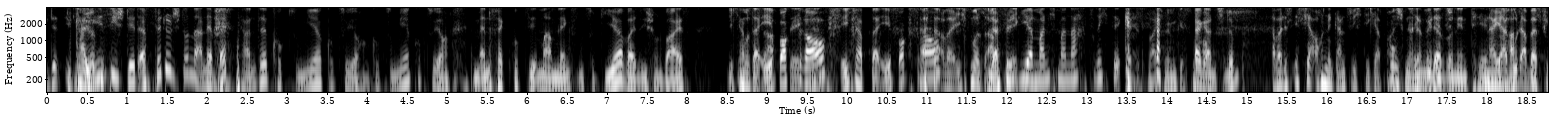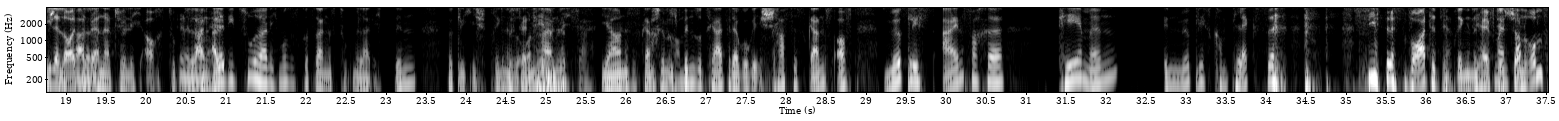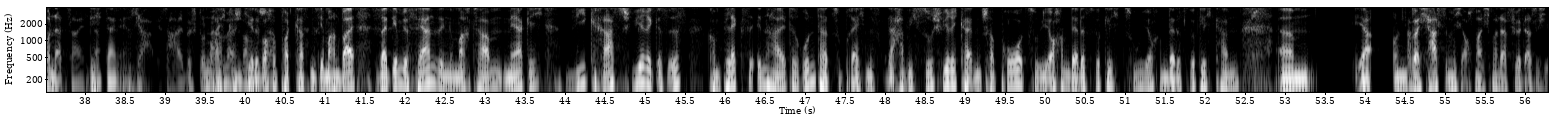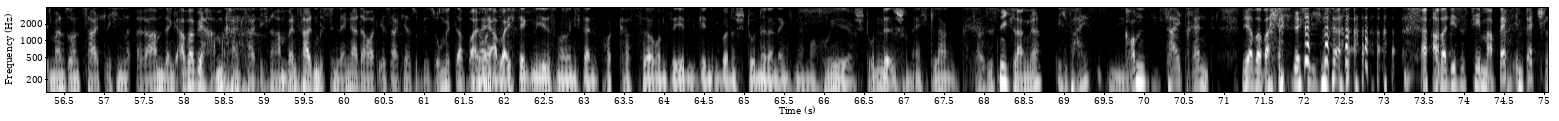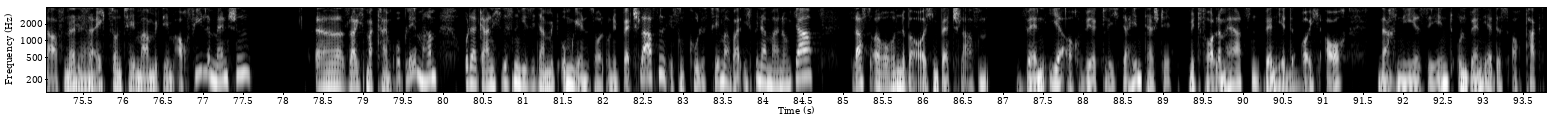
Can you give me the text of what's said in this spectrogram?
Die, Die Kalisi steht eine Viertelstunde an der Bettkante, guckt zu mir, guckt zu Jochen, guckt zu mir, guckt zu Jochen. Im Endeffekt guckt sie immer am längsten zu dir, weil sie schon weiß, ich, Ich muss da es eh Bock absegnen. drauf, ich hab da eh Bock drauf. Aber ich muss ich löffel die ja absegnen. manchmal nachts richtig. das mache ich mit dem ist Gizmo ja ganz schlimm. Aber das ist ja auch ein ganz wichtiger Punkt. ich bring Wenn wieder jetzt- so in den Themen. Naja gut, aber viele Leute gerade, werden ne? natürlich auch Es tut mir leid. Alle, die zuhören, ich muss es kurz sagen, es tut mir leid. Ich bin wirklich, ich springe Du bist so der unheimlich. Ja, und es ist ganz Ach, schlimm. Ich komm. bin Sozialpädagoge. Ich schaffe es ganz oft, möglichst einfache Themen in möglichst komplexe, viele Worte zu ja, bringen. die Das Hälfte ist ist schon rum von der Zeit. Ne? Nicht dein Ernst. Ja, ist eine halbe Stunde. Oh, ich könnte jede Woche. Podcast mit dir machen, weil seitdem wir Fernsehen gemacht haben, merke ich, wie krass schwierig es ist, komplexe Inhalte runterzubrechen. Das, da habe ich so Schwierigkeiten. Chapeau zu Jochen, der das wirklich zu Jochen, der das wirklich kann. Ähm, ja, und Aber ich hasse mich auch manchmal dafür, dass ich immer in so einen zeitlichen Rahmen denke. Aber wir haben Ah, keinen zeitlichen Rahmen. Wenn es halt ein bisschen länger dauert, ihr seid ja sowieso mit dabei. naja, aber ich denke mir jedes Mal, wenn ich deine Podcasts höre und sehe, die gehen über eine Stunde, dann denke ich manchmal, hui, eine Stunde ist schon echt lang. das ist nicht lang, ne? Ich weiß es nicht. Komm, die Zeit rennt. Nee, aber was ich wirklich. aber dieses Thema Bett, im Bett schlafen, ne, das ist Ja. ja echt so ein Thema, mit dem auch viele Menschen, äh, sage ich mal, kein Problem haben oder gar nicht wissen, wie sie damit umgehen sollen. Und im Bett schlafen ist ein cooles Thema, weil ich bin der Meinung, ja, lasst eure Hunde bei euch im Bett schlafen. Wenn ihr auch wirklich dahinter steht, mit vollem Herzen, wenn ihr Mhm. euch auch nach Nähe sehnt und wenn ihr das auch packt.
